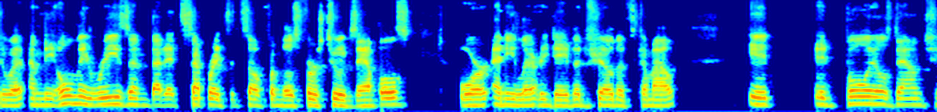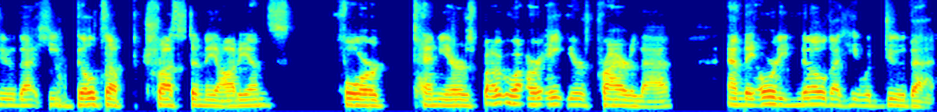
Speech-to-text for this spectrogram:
to it and the only reason that it separates itself from those first two examples or any larry david show that's come out it it boils down to that he built up trust in the audience for 10 years or 8 years prior to that and they already know that he would do that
